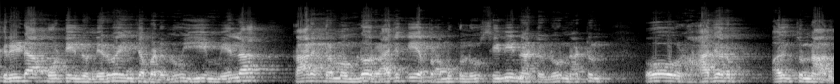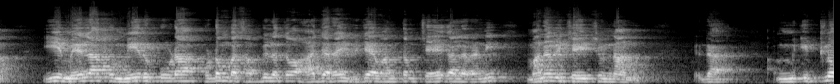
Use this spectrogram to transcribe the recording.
క్రీడా పోటీలు నిర్వహించబడును. ఈ మేళా కార్యక్రమంలో రాజకీయ ప్రముఖులు సినీ నటులు నటులు ఓ హాజరు అవుతున్నారు. ఈ మేళాకు మీరు కూడా కుటుంబ సభ్యులతో హాజరై విజయవంతం చేయగలరని మనవి చేయుచున్నాను. ఇట్లో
